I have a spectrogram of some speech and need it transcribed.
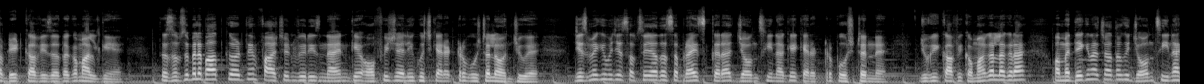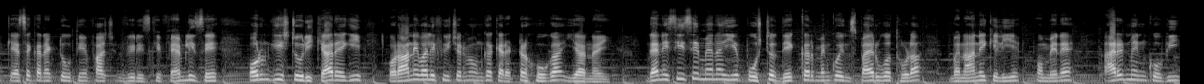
अपडेट काफ़ी ज़्यादा कमाल के हैं। तो सबसे पहले बात करते हैं फास्ट एंड फ्यूरीज नाइन के ऑफिशियली कुछ कैरेक्टर पोस्टर लॉन्च हुए जिसमें कि मुझे सबसे ज़्यादा सरप्राइज़ करा जॉन सीना के कैरेक्टर पोस्टर ने, जो कि काफ़ी कमाल का लग रहा है। और मैं देखना चाहता हूँ कि जॉन सीना कैसे कनेक्ट होती है फास्ट एंड फ्यूरीज की फैमिली से, और उनकी स्टोरी क्या रहेगी, और आने वाले फ्यूचर में उनका कैरेक्टर होगा या नहीं। देन इसी से मैंने ये पोस्टर देखकर मैंने को इंस्पायर हुआ थोड़ा बनाने के लिए और मैंने आयरन मैन को भी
